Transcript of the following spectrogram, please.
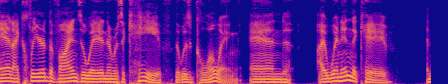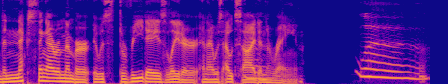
and I cleared the vines away and there was a cave that was glowing and I went in the cave and the next thing I remember it was 3 days later and I was outside in the rain. Whoa.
